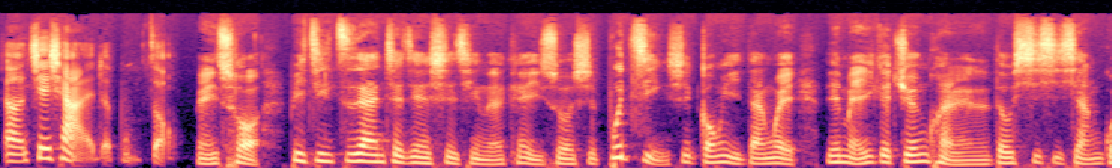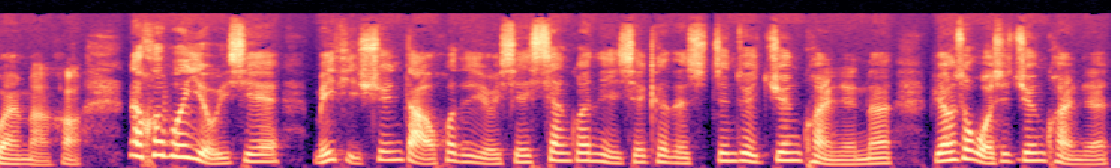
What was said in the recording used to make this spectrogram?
呃接下来的步骤。没错，毕竟治安这件事情呢，可以说是不仅是公益单位，连每一个捐款人呢都息息相关嘛，哈。那会不会有一些媒体宣导，或者有一些相关的一些课呢，是针对捐款人呢？比方说，我是捐款人，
